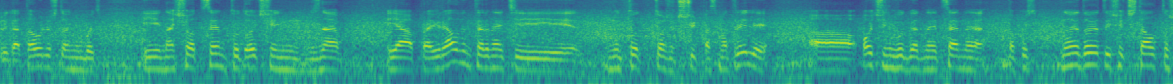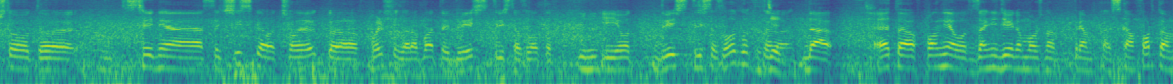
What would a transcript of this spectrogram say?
приготовлю что-нибудь. И насчет цен тут очень, не знаю, я проверял в интернете, и ну, тут тоже чуть-чуть посмотрели. Э, Очень выгодные цены, допустим. Но я до этого еще читал то, что вот, э, средняя статистика, вот человек э, в Польше зарабатывает 200-300 злотых. И вот 200-300 злотых, В день. э, да, это вполне вот за неделю можно прям с комфортом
